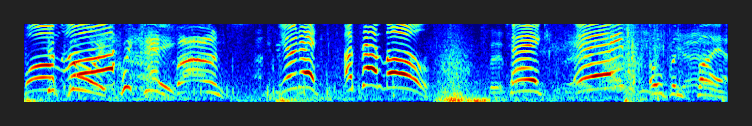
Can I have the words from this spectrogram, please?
Form Deploy up! quickly. Advance! Unit, assemble! Take aim! Open fire.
